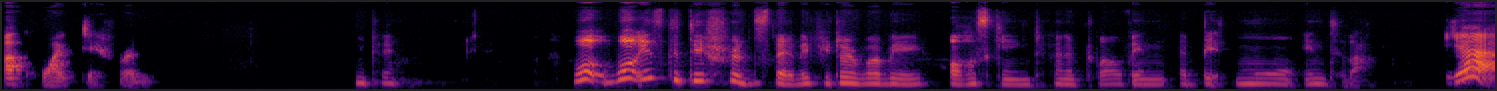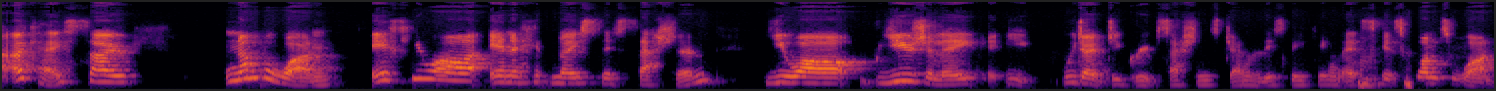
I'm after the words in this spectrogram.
are quite different. Okay. What what is the difference then, if you don't mind me asking to kind of delve in a bit more into that? Yeah, okay. So number one, if you are in a hypnosis session, you are usually we don't do group sessions generally speaking. It's it's one to one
